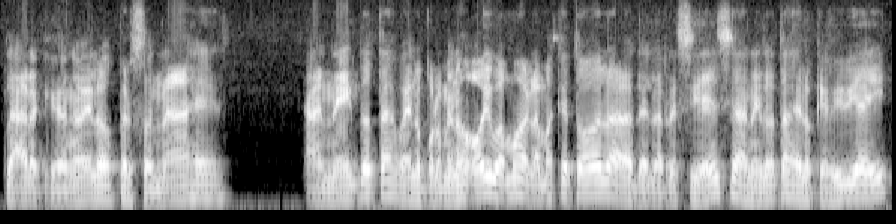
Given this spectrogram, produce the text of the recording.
Claro, aquí van a ver los personajes, anécdotas. Bueno, por lo menos hoy vamos a hablar más que todo de la, de la residencia, anécdotas de lo que viví ahí.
